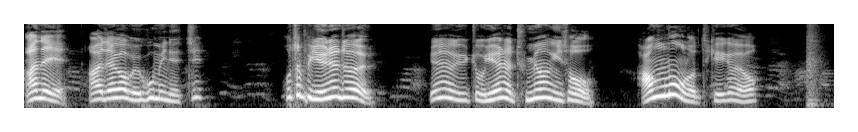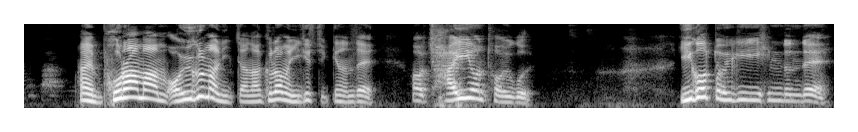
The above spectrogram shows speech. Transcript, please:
아니, 아 내가 왜 고민했지? 어차피 얘네들, 얘네 이쪽 얘네 두 명이서 악몽을 어떻게 이겨요? 아니 보라맘 얼굴만 있잖아. 그러면 이길 수 있긴 한데, 어, 자이언트 얼굴. 이것도 이기기 힘든데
